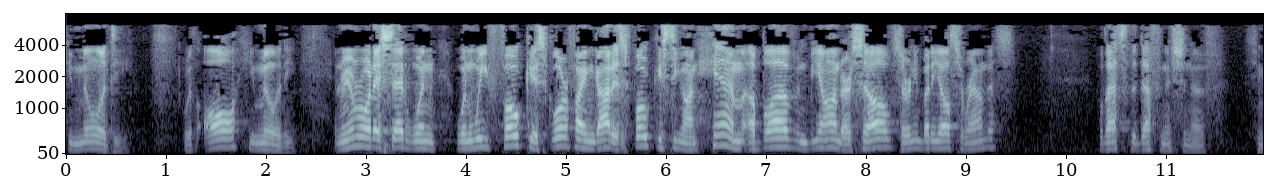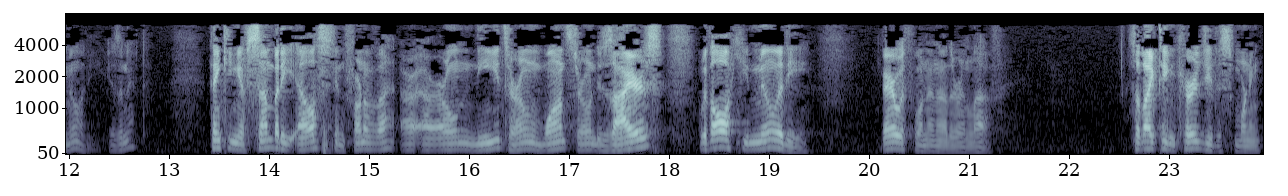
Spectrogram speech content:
humility. With all humility. And remember what I said when, when we focus, glorifying God is focusing on Him above and beyond ourselves or anybody else around us. Well, that's the definition of humility, isn't it? Thinking of somebody else in front of our, our own needs, our own wants, our own desires, with all humility, bear with one another in love. So I'd like to encourage you this morning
